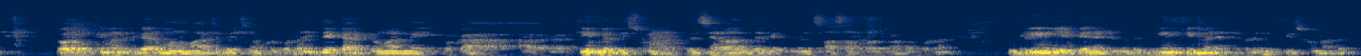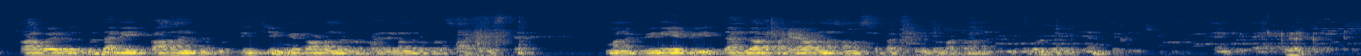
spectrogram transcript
గౌరవ ముఖ్యమంత్రి గారు మనం మార్చిలో వచ్చినప్పుడు కూడా ఇదే కార్యక్రమాన్ని ఒక థీమ్గా తీసుకున్నారు. ప్రతి శనివారం జరిగేటువంటి శాసన ప్రోగ్రాంలో కూడా గ్రీన్ ఏపీ అనేటువంటి గ్రీన్ థీమ్ అనేటువంటిది తీసుకున్నారు. రాబోయే రోజుల్లో దాని ప్రాధాన్యత గుర్తించి మిగతా వాళ్ళందరూ ప్రజలందరూ కూడా సహకరిస్తే మన గ్రీన్ ఏపీ దాని ద్వారా పర్యావరణ సమస్య పరిష్కరించబడడం అనేటువంటిది కూడా జరుగుతుందని తెలియజేసుకున్నాను. Thank you thank you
